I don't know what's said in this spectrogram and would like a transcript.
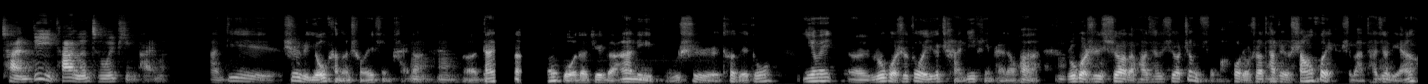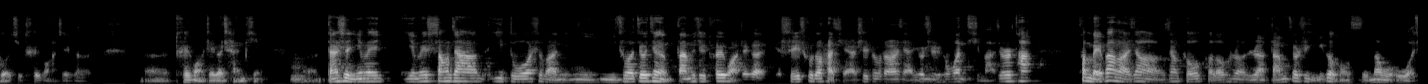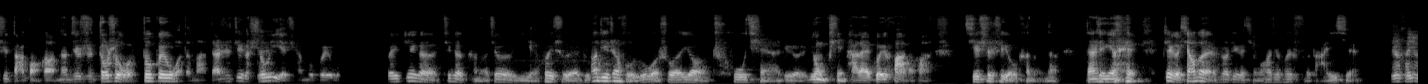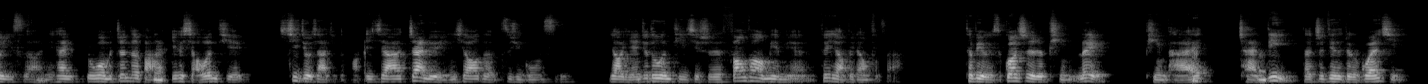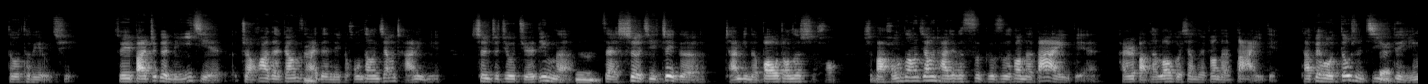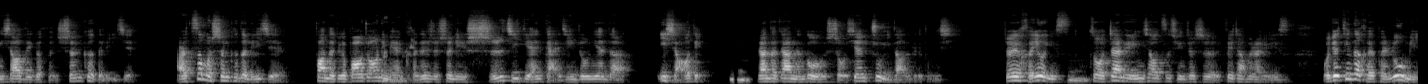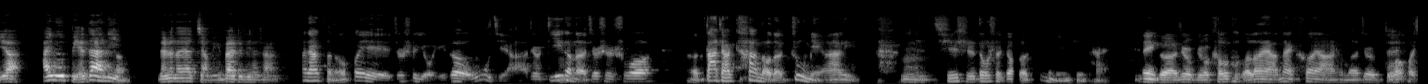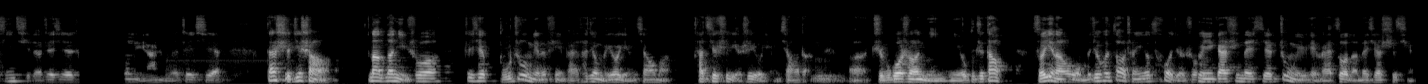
产地它能成为品牌吗？产地是有可能成为品牌的，嗯嗯，呃，但是呢，中国的这个案例不是特别多。因为呃，如果是作为一个产地品牌的话，如果是需要的话，就需要政府嘛，或者说它这个商会是吧？它就联合去推广这个，呃，推广这个产品。呃，但是因为因为商家一多是吧？你你你说究竟咱们去推广这个，谁出多少钱，谁出多少钱，又是一个问题嘛？就是他他没办法像像可口可乐或者咱们就是一个公司，那我我去打广告，那就是都是我都归我的嘛。但是这个收益也全部归我。所以这个这个可能就也会是当地政府如果说要出钱，这个用品牌来规划的话，其实是有可能的。但是因为这个相对来说，这个情况就会复杂一些。其实很有意思啊！你看，如果我们真的把一个小问题细究下去的话，一家战略营销的咨询公司要研究的问题，其实方方面面非常非常复杂，特别有意思。光是品类、品牌、产地它之间的这个关系都特别有趣。所以把这个理解转化在刚才的那个红糖姜茶里面。甚至就决定了，在设计这个产品的包装的时候，是把“红糖姜茶”这个四个字放的大一点，还是把它 logo 相对放的大一点？它背后都是基于对营销的一个很深刻的理解。而这么深刻的理解放在这个包装里面，可能只是你十几点改进中间的一小点，让大家能够首先注意到的这个东西。所以很有意思，做战略营销咨询这是非常非常有意思。我觉得听得很很入迷啊！还有没有别的案例能让大家讲明白这件事儿？大家可能会就是有一个误解啊，就是第一个呢，就是说，呃，大家看到的著名案例，嗯，其实都是叫做著名品牌，那个就是比如可口可乐呀、耐克呀什么，就是包括新起的这些婚礼啊什么的这些，但实际上，那那你说这些不著名的品牌，它就没有营销吗？它其实也是有营销的，呃，只不过说你你又不知道，所以呢，我们就会造成一个错觉，说不应该是那些著名品牌做的那些事情，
